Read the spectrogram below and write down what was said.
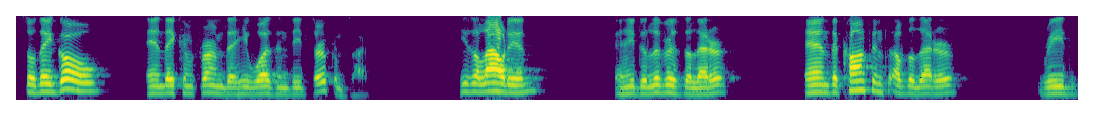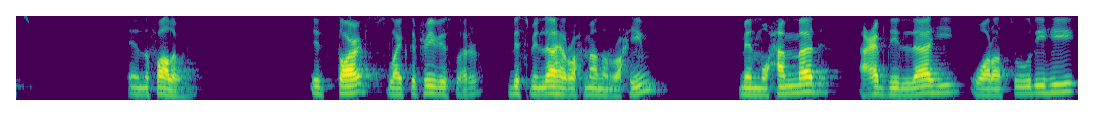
So they go and they confirm that he was indeed circumcised. He's allowed in and he delivers the letter. And the content of the letter reads in the following it starts like the previous letter Bismillah ar-Rahman ar-Rahim min Muhammad Abdillahi wa Rasulihi.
